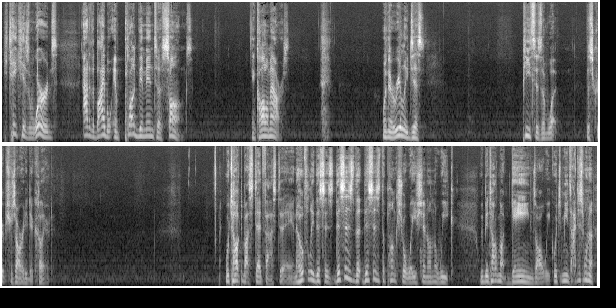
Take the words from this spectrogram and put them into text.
he take his words out of the Bible and plug them into songs and call them ours. when they're really just pieces of what the scriptures already declared. We talked about steadfast today, and hopefully this is this is the this is the punctuation on the week. We've been talking about gains all week, which means I just want to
